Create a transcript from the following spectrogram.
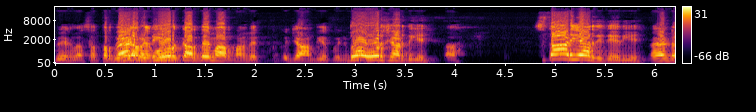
ਵੇਖ ਲੈ 70 ਵੈਰ ਦੇ ਵੱਡੀ ਹੋਰ। ਕਰਦੇ ਮਾਰਦਾਂ ਵੇਖ ਜਾਣਦੀ ਆ ਕੋਈ ਦੋ ਨਹੀਂ ਹੋਰ ਛੱਡ ਦਈਏ। ਆ 67000 ਦੀ ਦੇ ਦਈਏ। ਐਂਡ।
